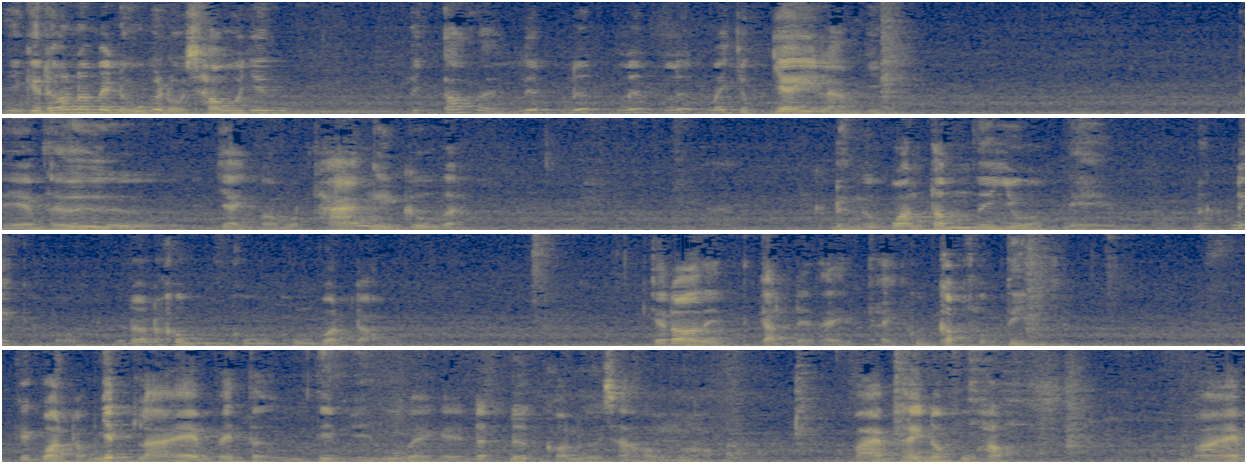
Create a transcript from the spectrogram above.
những cái đó nó mới đủ cái độ sâu chứ tiktok này, lướt lướt lướt lướt mấy chục giây làm gì? Thì em thử dành khoảng một tháng nghiên cứu coi. Đừng có quan tâm tới du học nghề đức đích cái đó nó không không không quan trọng. Cái đó thì cần để thầy thầy cung cấp thông tin cho. Cái quan trọng nhất là em phải tự tìm hiểu về cái đất nước con người xã hội của họ. Và em thấy nó phù hợp. Và em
